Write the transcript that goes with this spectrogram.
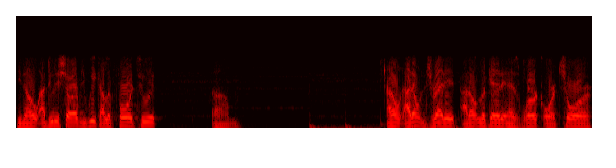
You know, I do this show every week. I look forward to it. Um, I don't I don't dread it. I don't look at it as work or a chore.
